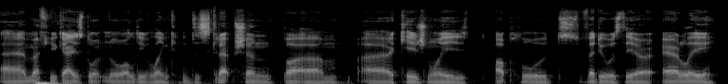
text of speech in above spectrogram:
Um, if you guys don't know, I'll leave a link in the description, but um, I occasionally upload videos there early,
